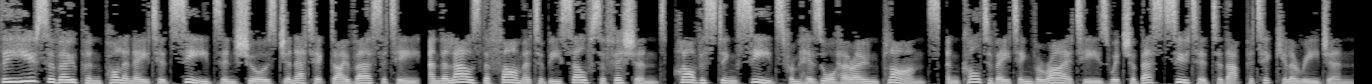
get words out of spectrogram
The use of open pollinated seeds ensures genetic diversity, and allows the farmer to be self-sufficient, harvesting seeds from his or her own plants, and cultivating varieties which are best suited to that particular region.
